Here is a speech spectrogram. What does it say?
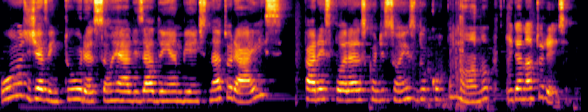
Os de aventura são realizados em ambientes naturais para explorar as condições do corpo humano e da natureza.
